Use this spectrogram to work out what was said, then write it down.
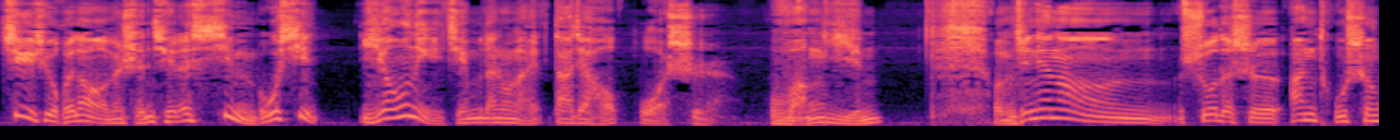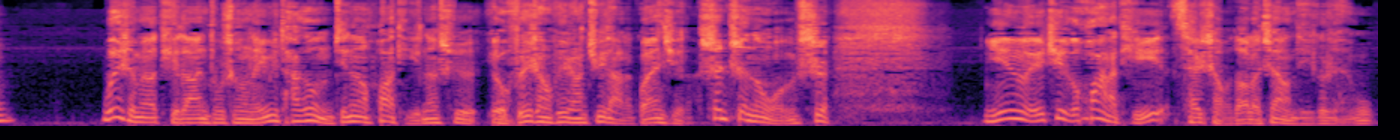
继续回到我们神奇的“信不信由你”节目当中来。大家好，我是王银。我们今天呢说的是安徒生。为什么要提到安徒生呢？因为他跟我们今天的话题呢是有非常非常巨大的关系的。甚至呢，我们是因为这个话题才找到了这样的一个人物。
